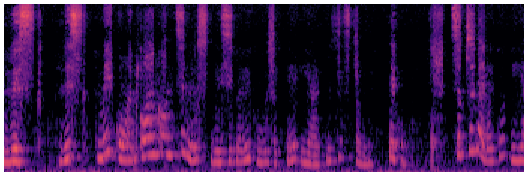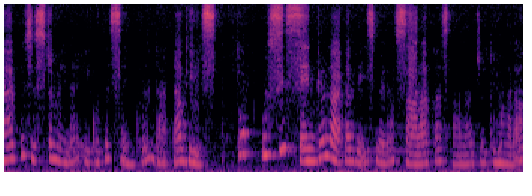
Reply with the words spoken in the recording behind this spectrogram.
risk? Risk में कौन कौन कौन से रिस्क बेसिकली हो सकते हैं ईआरपी सिस्टम में देखो सबसे पहले तो ईआरपी सिस्टम में ना एक होता है सेंट्रल डाटाबेस तो उसी सेंट्रल डाटा बेस में ना सारा का सारा जो तुम्हारा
